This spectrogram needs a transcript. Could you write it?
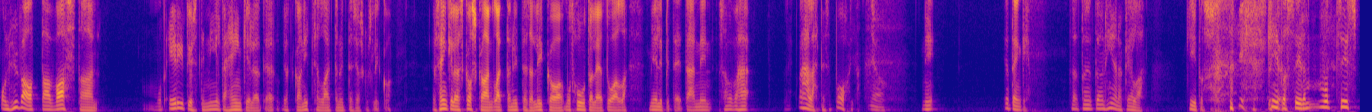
on hyvä ottaa vastaan, mutta erityisesti niiltä henkilöiltä, jotka on itse laittanut itse joskus likoon. Jos henkilö olisi koskaan laittanut itsensä likoon, mutta huutelee tuolla mielipiteitään, niin se on vähän, vähän lähtee se pohja. joo. Niin jotenkin, toi, toi on hieno kela. Kiitos. Kiitos. Kiitos siitä. Mutta siis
